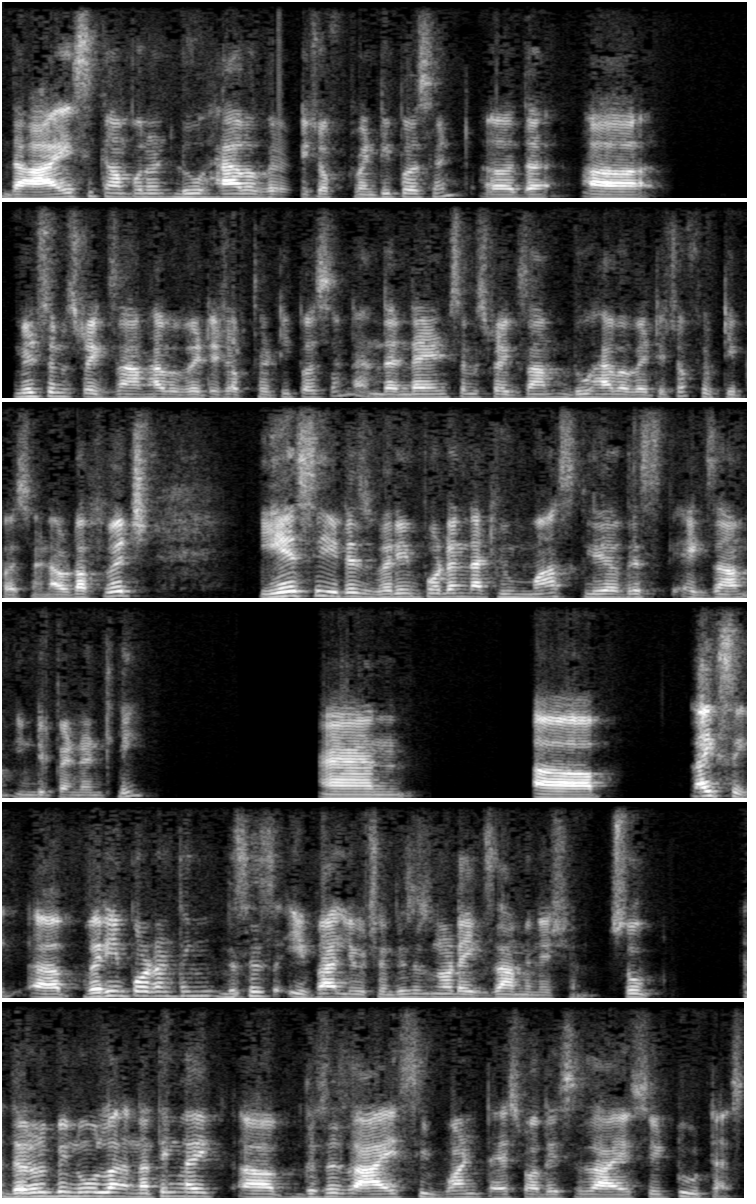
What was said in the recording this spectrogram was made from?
the IIC component do have a weightage of 20%. Uh, the uh, mid-semester exam have a weightage of 30%, and then the end-semester exam do have a weightage of 50%, out of which EAC, it is very important that you must clear this exam independently. And uh, like see, uh, very important thing, this is evaluation. This is not examination. So there will be no nothing like uh, this is IIC one test or this is IIC two test.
